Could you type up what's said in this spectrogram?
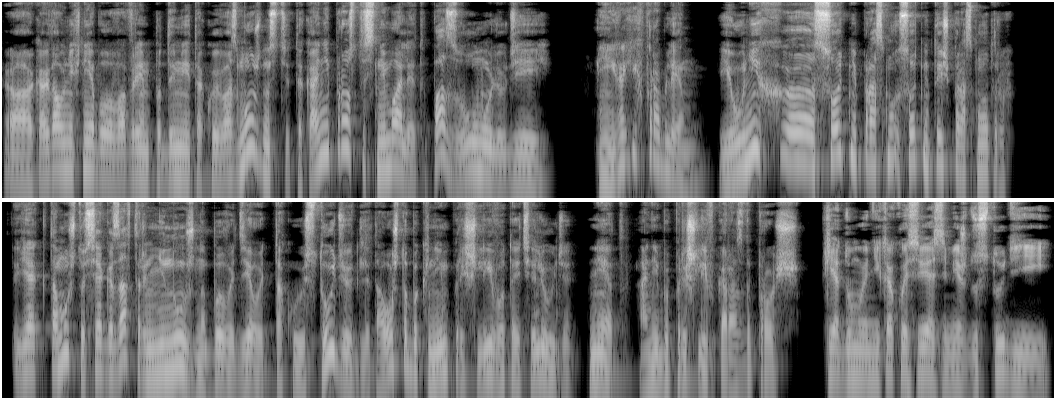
А когда у них не было во время пандемии такой возможности, так они просто снимали это по зуму людей. И никаких проблем. И у них э, сотни, просмо... сотни тысяч просмотров. Я к тому, что Sega завтра не нужно было делать такую студию для того, чтобы к ним пришли вот эти люди. Нет, они бы пришли в гораздо проще я думаю, никакой связи между студией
